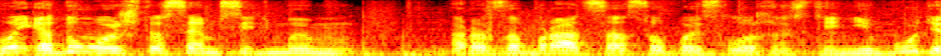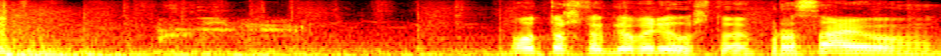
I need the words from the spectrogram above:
Ну, я думаю, что с М7 разобраться особой сложности не будет. Ну, то, что говорил, что я бросаю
